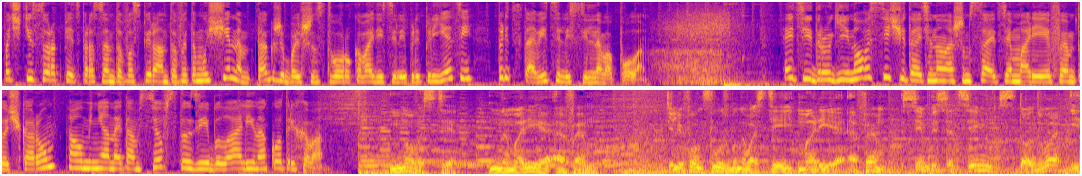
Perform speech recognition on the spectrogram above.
Почти 45% аспирантов – это мужчины, также большинство руководителей предприятий – представители сильного пола. Эти и другие новости читайте на нашем сайте mariafm.ru. А у меня на этом все. В студии была Алина Котрихова. Новости на Мария-ФМ. Телефон службы новостей Мария-ФМ 77 102 и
